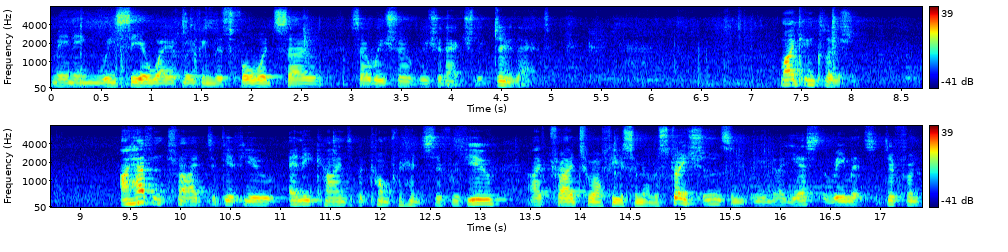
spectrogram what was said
meaning we see a way of moving this forward, so, so we, should, we should actually do that. My conclusion. I haven't tried to give you any kind of a comprehensive review. I've tried to offer you some illustrations, and you know, yes, the remits are different,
